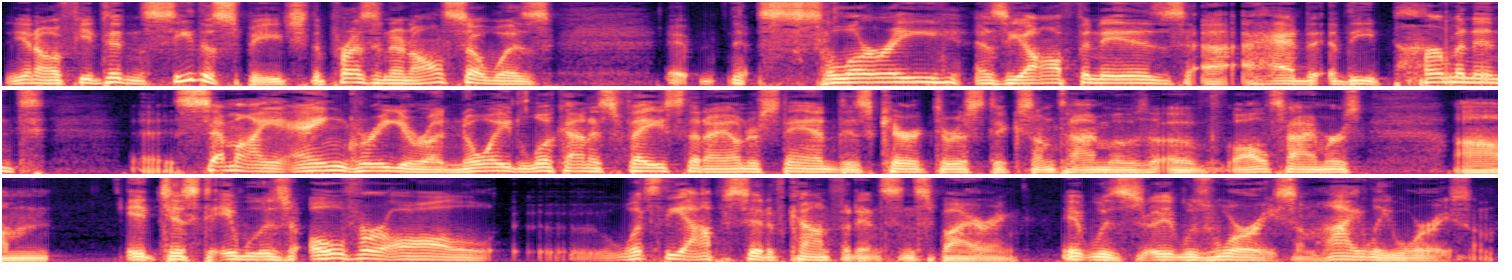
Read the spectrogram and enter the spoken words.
you know, if you didn't see the speech, the president also was uh, slurry, as he often is, uh, had the permanent. Uh, semi-angry or annoyed look on his face that I understand is characteristic sometime of, of Alzheimer's. Um, it just it was overall. What's the opposite of confidence inspiring? It was it was worrisome, highly worrisome.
